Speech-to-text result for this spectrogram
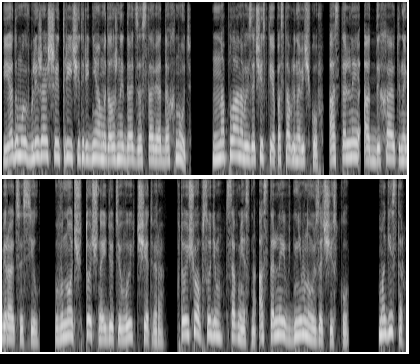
Я думаю, в ближайшие 3-4 дня мы должны дать заставе отдохнуть, на плановой зачистке я поставлю новичков, а остальные отдыхают и набираются сил. В ночь точно идете вы четверо. Кто еще обсудим совместно, остальные в дневную зачистку. Магистр,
